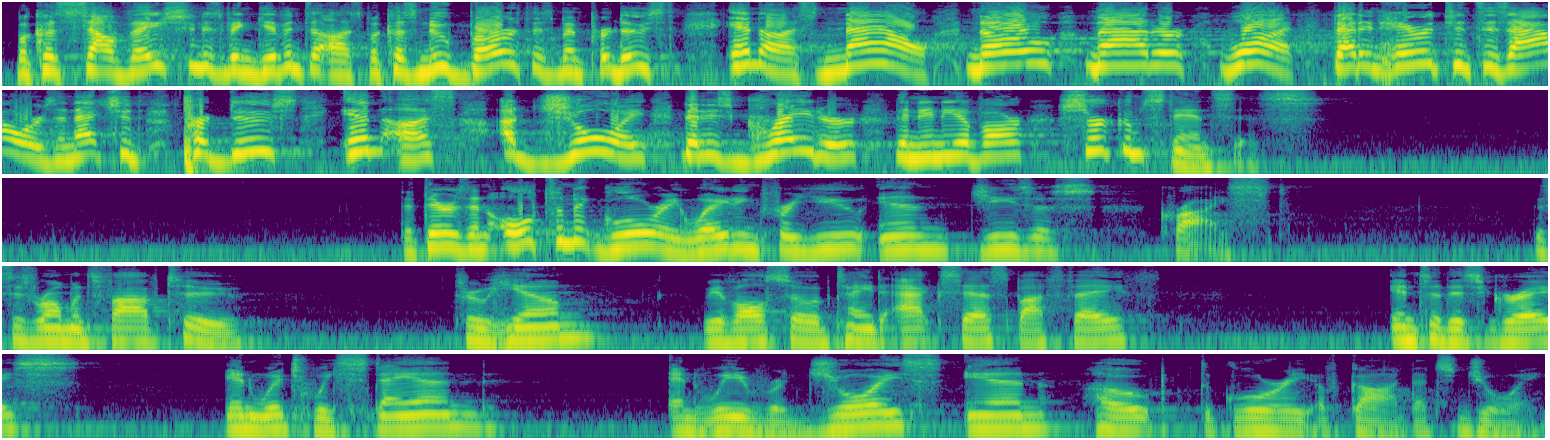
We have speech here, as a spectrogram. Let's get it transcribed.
Because salvation has been given to us, because new birth has been produced in us now, no matter what. That inheritance is ours, and that should produce in us a joy that is greater than any of our circumstances. That there is an ultimate glory waiting for you in Jesus Christ. This is Romans 5 2. Through him, we have also obtained access by faith into this grace in which we stand and we rejoice in hope, the glory of God. That's joy.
